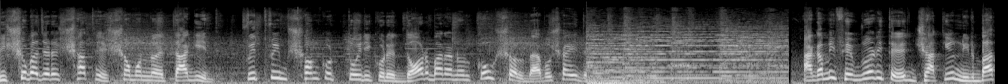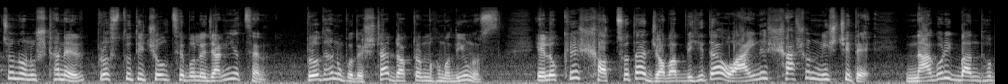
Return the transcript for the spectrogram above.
বিশ্ববাজারের সাথে সমন্বয়ে তাগিদ। কৃত্রিম সংকট তৈরি করে দর বাড়ানোর কৌশল ব্যবসায়ীদের। আগামী ফেব্রুয়ারিতে জাতীয় নির্বাচন অনুষ্ঠানের প্রস্তুতি চলছে বলে জানিয়েছেন প্রধান উপদেষ্টা ডক্টর মোহাম্মদ ইউনুস। এ লক্ষ্যে স্বচ্ছতা, জবাবদিহিতা ও আইনের শাসন নিশ্চিতে নাগরিক বান্ধব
